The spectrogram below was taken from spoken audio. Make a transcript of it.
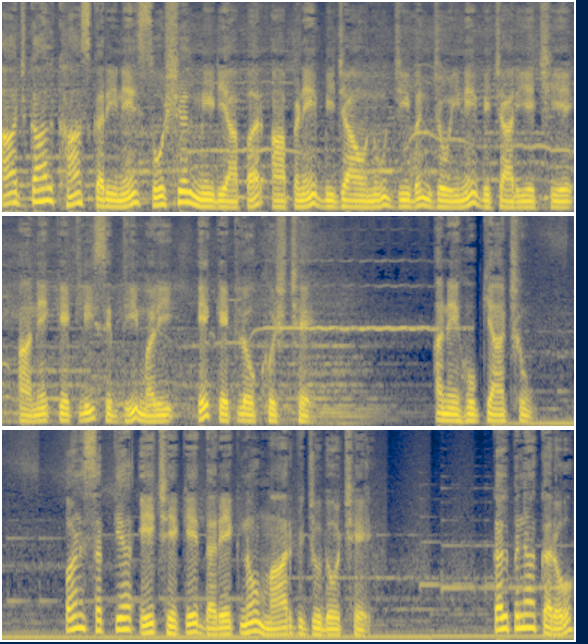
આજકાલ ખાસ કરીને સોશિયલ મીડિયા પર આપણે બીજાઓનું જીવન જોઈને વિચારીએ છીએ, આને કેટલી સિદ્ધિ મળી, એ કેટલો ખુશ છે? અને હું ક્યાં છું? પણ સત્ય એ છે કે દરેકનો માર્ગ જુદો છે. કલ્પના કરો,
